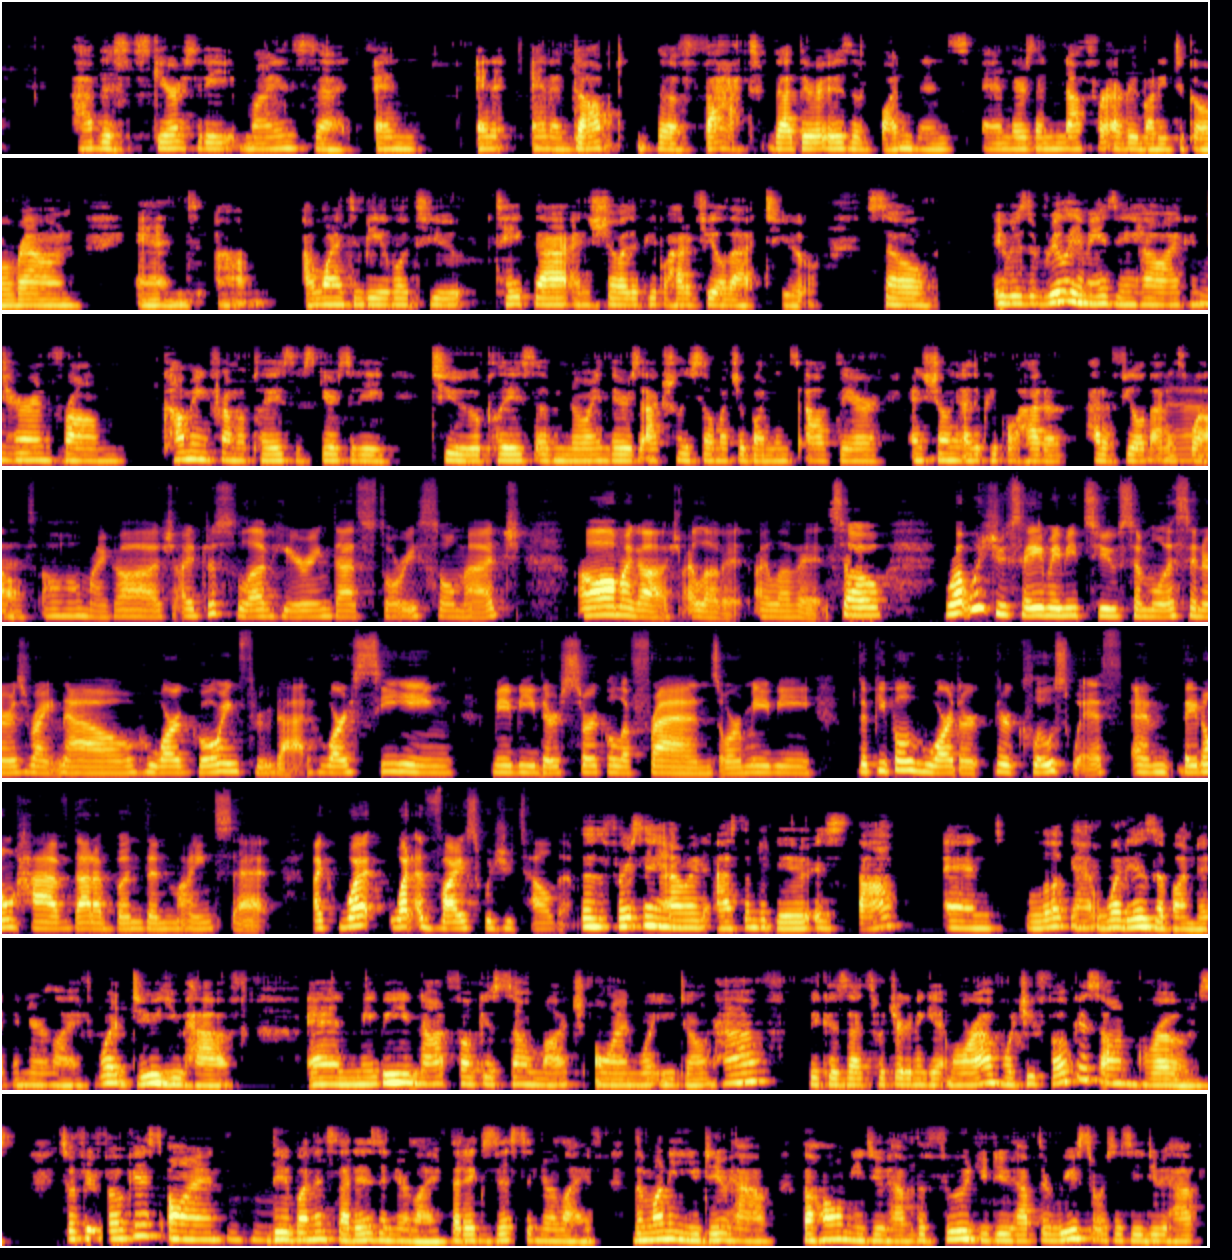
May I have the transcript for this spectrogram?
have this scarcity mindset and and and adopt the fact that there is abundance and there's enough for everybody to go around and um, i wanted to be able to take that and show other people how to feel that too so it was really amazing how i can turn mm. from coming from a place of scarcity to a place of knowing there's actually so much abundance out there and showing other people how to how to feel that yes. as well. Oh my gosh, I just love hearing that story so much. Oh my gosh, I love it. I love it. So, what would you say maybe to some listeners right now who are going through that, who are seeing maybe their circle of friends or maybe the people who are they're, they're close with and they don't have that abundant mindset? Like what what advice would you tell them? So the first thing i would ask them to do is stop and look at what is abundant in your life. What do you have? And maybe not focus so much on what you don't have because that's what you're going to get more of what you focus on grows. So if you focus on mm-hmm. the abundance that is in your life that exists in your life the money you do have the home you do have the food you do have the resources you do have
